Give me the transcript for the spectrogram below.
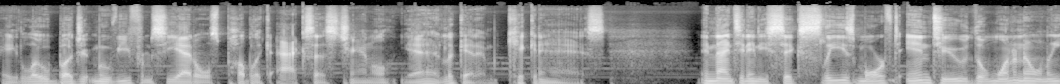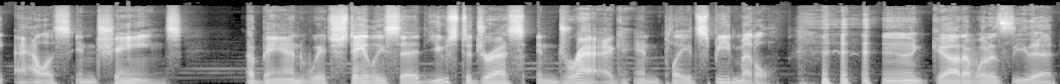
a low budget movie from Seattle's public access channel. Yeah, look at him, kicking ass. In 1986, Sleze morphed into the one and only Alice in Chains a band which Staley said used to dress in drag and played speed metal. God, I want to see that.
